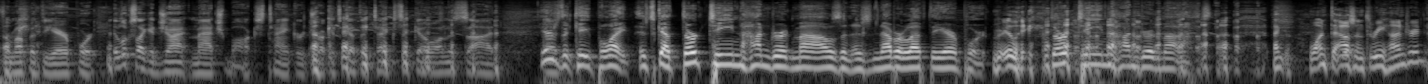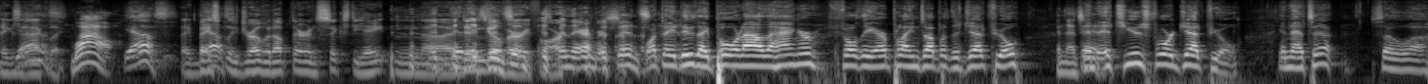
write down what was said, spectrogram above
from up at the airport. It looks like a giant matchbox tanker truck. It's got the Texaco on the side. Here's the key point: it's got 1,300 miles and has never left the airport. Really, 1,300 miles. like one thousand three hundred. Exactly. Wow. Yes. They basically drove it up there in 68 and uh, it It- didn't go been very It's far. been there ever since. What they do, they pull it out of the hangar, fill the airplanes up with the jet fuel, And that's and it. it's used for jet fuel, and that's it. So uh,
